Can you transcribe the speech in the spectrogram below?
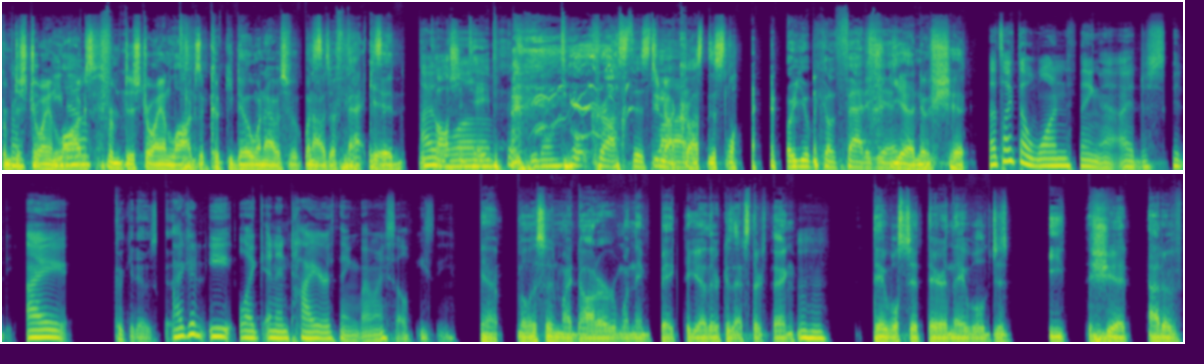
from From destroying cookie dough? logs from destroying logs of cookie dough when I was when I was a fat kid. I caution love tape. Don't cross this. Do not line, cross this line. or you'll become fat again. Yeah, no shit. That's like the one thing that I just could. I cookie dough is good. I could eat like an entire thing by myself easy. Yeah, Melissa and my daughter when they bake together because that's their thing. hmm They will sit there and they will just eat the shit out of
